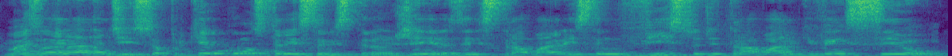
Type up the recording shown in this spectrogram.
mas não é nada disso. É porque, como os três são estrangeiros, eles trabalham, eles têm um visto de trabalho que venceu.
